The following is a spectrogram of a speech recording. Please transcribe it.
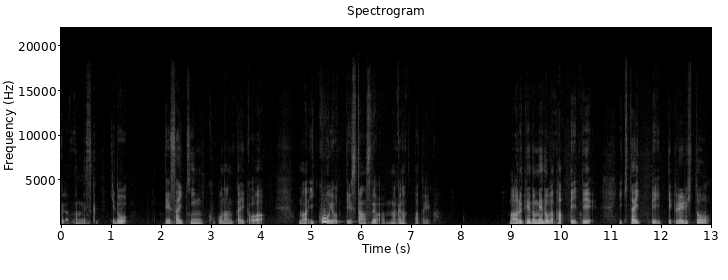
クだったんですけどで最近ここ何回かはまあ行こうよっていうスタンスではなくなったというか。まあある程度目処が立っていて行きたいって言ってくれる人を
